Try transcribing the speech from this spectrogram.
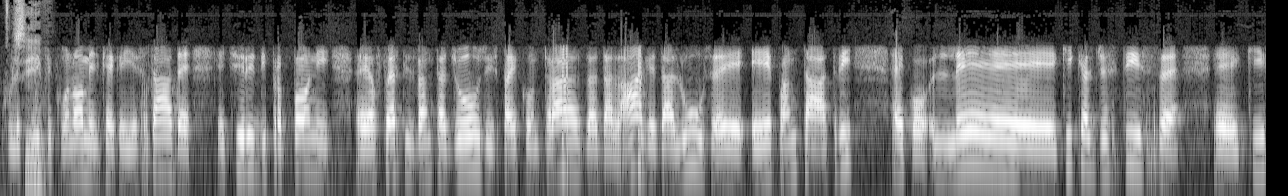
con le sì. crisi economiche che è stata e ci di proponi eh, offerte svantaggiose per il contrasto da laghe, da luce e, e quant'altri. Ecco, le, chi che gestisce eh, chi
